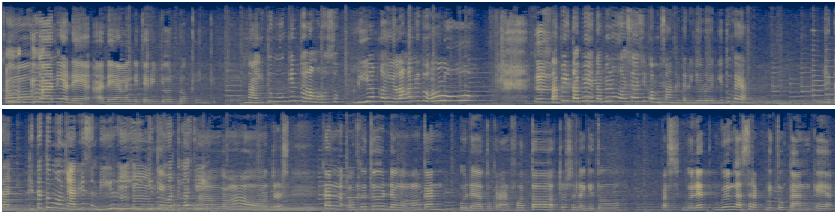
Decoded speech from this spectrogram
Kamu mau nggak nih ada yang, ada yang lagi cari jodoh kayak gitu. Nah itu mungkin tulang rusuk dia kehilangan itu Terus tapi tapi tapi lu nggak salah sih kalau misalnya kita dijodohin gitu kayak kita kita tuh mau nyari sendiri Mm-mm, gitu kayak ngerti gak sih nggak mau terus kan waktu itu udah ngomong kan udah tukeran foto terus udah gitu pas gue liat gue nggak serak gitu kan kayak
